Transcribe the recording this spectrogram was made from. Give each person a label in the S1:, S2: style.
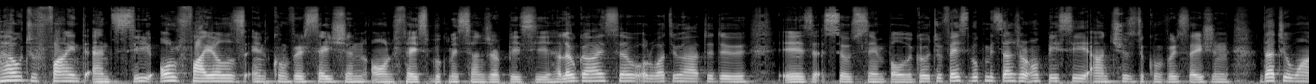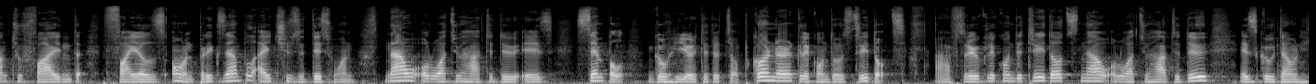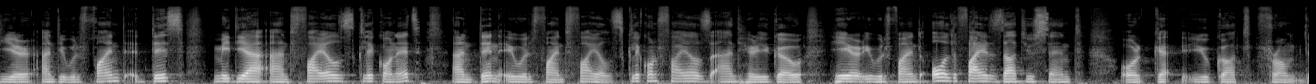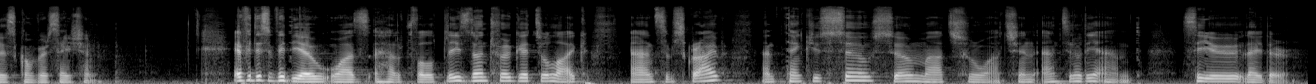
S1: how to find and see all files in conversation on Facebook Messenger PC hello guys. So all what you have to do is so simple. Go to Facebook Messenger on PC and choose the conversation that you want to find files on. For example I choose this one. Now all what you have to do is simple. Go here to the top corner click on those three dots. After you click on the three dots now all what you have to do is go down here and you will find this media and files. Click on it and then you will find files. Click on files and here you go. Here you will find all the files that you sent or you got from this conversation. If this video was helpful please don't forget to like and subscribe and thank you so so much for watching. Until the end see you later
